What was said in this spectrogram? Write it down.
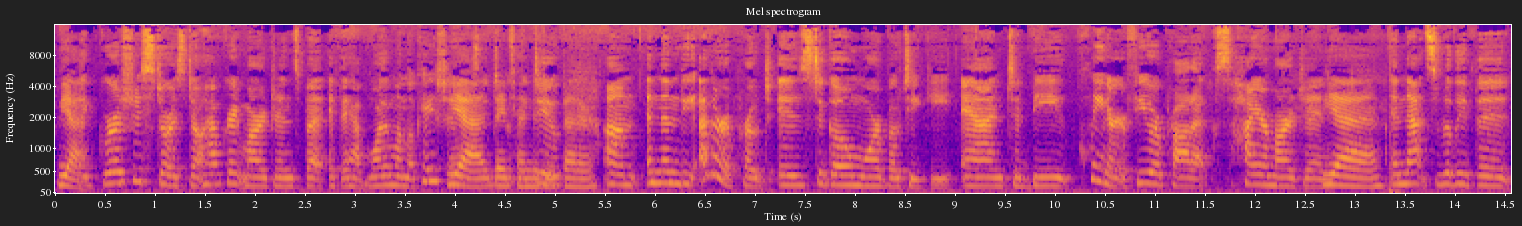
Yeah. Like grocery stores don't have great margins, but if they have more than one location, Yeah, which they tend to do better. Um, and then the other approach is to go more boutique and to be cleaner, fewer products, higher margin. Yeah. And that's really the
